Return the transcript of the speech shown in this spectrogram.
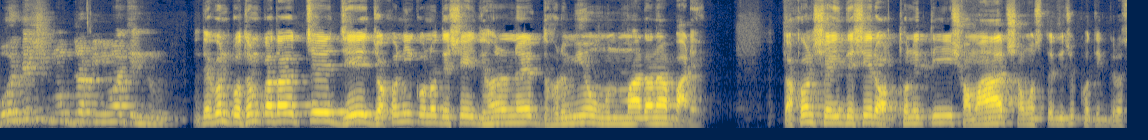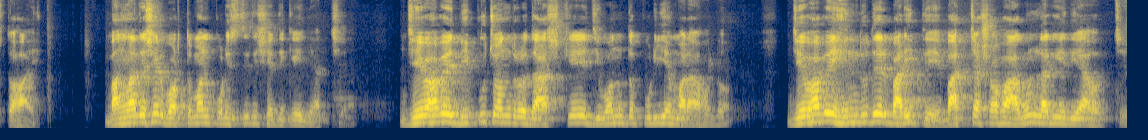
বৈদেশিক মুদ্রা বিনিময় কেন্দ্রগুলি। দেখুন, প্রথম কথা হচ্ছে যে যখনই কোনো দেশে এই ধরনের ধর্মীয় উন্মাদনা বাড়ে, তখন সেই দেশের অর্থনীতি, সমাজ সমস্ত কিছু ক্ষতিগ্রস্ত হয়। বাংলাদেশের বর্তমান পরিস্থিতি সেদিকেই যাচ্ছে। যেভাবে দীপুচন্দ্র দাসকে জীবন্ত পুড়িয়ে মারা হলো, যেভাবে হিন্দুদের বাড়িতে বাচ্চা সহ আগুন লাগিয়ে দেওয়া হচ্ছে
